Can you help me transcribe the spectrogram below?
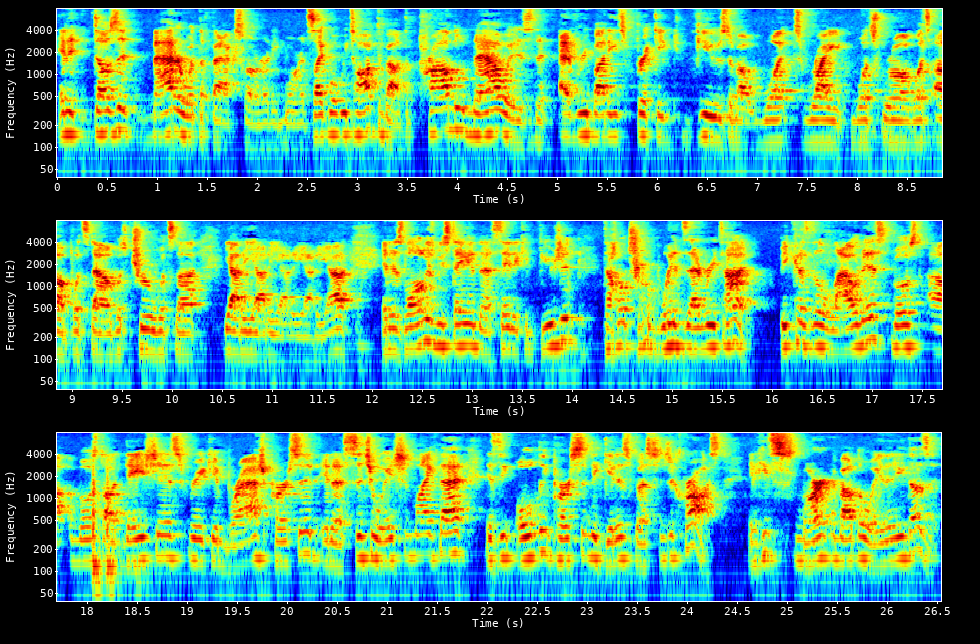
and it doesn't matter what the facts are anymore. It's like what we talked about. The problem now is that everybody's freaking confused about what's right, what's wrong, what's up, what's down, what's true, what's not, yada yada yada yada yada. And as long as we stay in that state of confusion, Donald Trump wins every time. Because the loudest, most uh, most audacious, freaking brash person in a situation like that is the only person to get his message across, and he's smart about the way that he does it.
